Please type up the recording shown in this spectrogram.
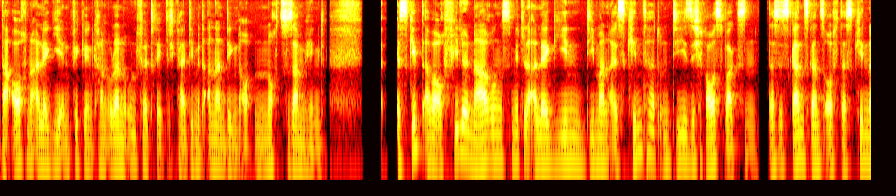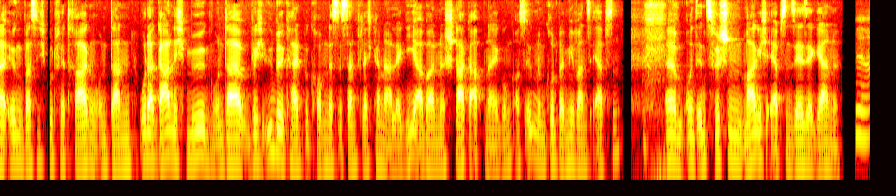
da auch eine Allergie entwickeln kann oder eine Unverträglichkeit, die mit anderen Dingen auch noch zusammenhängt. Es gibt aber auch viele Nahrungsmittelallergien, die man als Kind hat und die sich rauswachsen. Das ist ganz, ganz oft, dass Kinder irgendwas nicht gut vertragen und dann oder gar nicht mögen und da wirklich Übelkeit bekommen. Das ist dann vielleicht keine Allergie, aber eine starke Abneigung. Aus irgendeinem Grund, bei mir waren es Erbsen. ähm, und inzwischen mag ich Erbsen sehr, sehr gerne. Ja.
